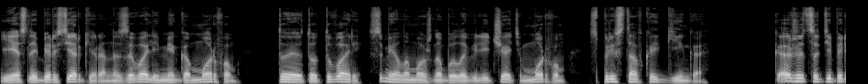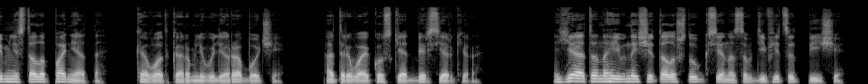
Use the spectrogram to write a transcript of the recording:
Если берсеркера называли мегаморфом, то эту тварь смело можно было величать морфом с приставкой гинга. Кажется, теперь мне стало понятно, кого откармливали рабочие, отрывая куски от берсеркера. Я-то наивно считал, что у ксеносов дефицит пищи,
